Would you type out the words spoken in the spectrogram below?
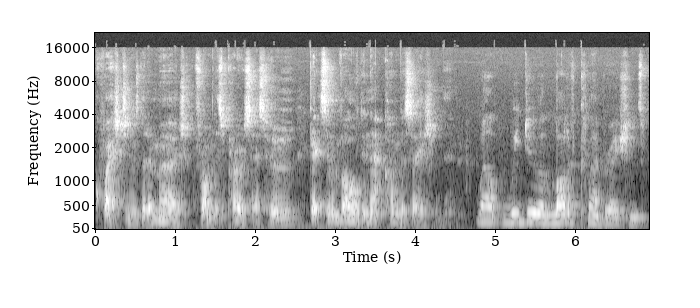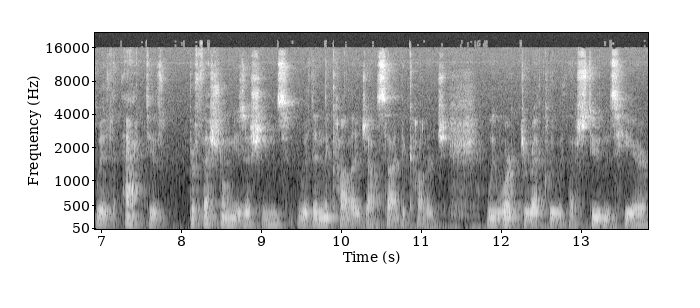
questions that emerge from this process? Who gets involved in that conversation then? Well, we do a lot of collaborations with active professional musicians within the college, outside the college. We work directly with our students here.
